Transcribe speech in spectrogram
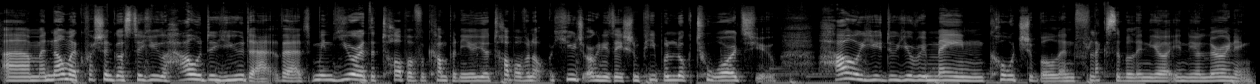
Um, and now my question goes to you: How do you that? That I mean, you're at the top of a company, or you're top of a huge organization. People look towards you. How you, do you remain coachable and flexible in your in your learning?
